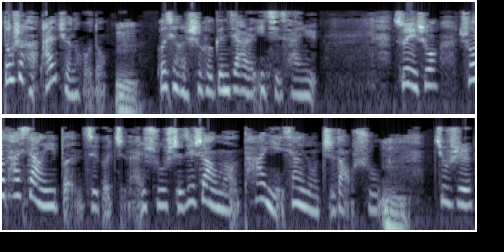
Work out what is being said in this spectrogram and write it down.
都是很安全的活动，嗯，而且很适合跟家人一起参与。所以说说它像一本这个指南书，实际上呢，它也像一种指导书。嗯，就是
